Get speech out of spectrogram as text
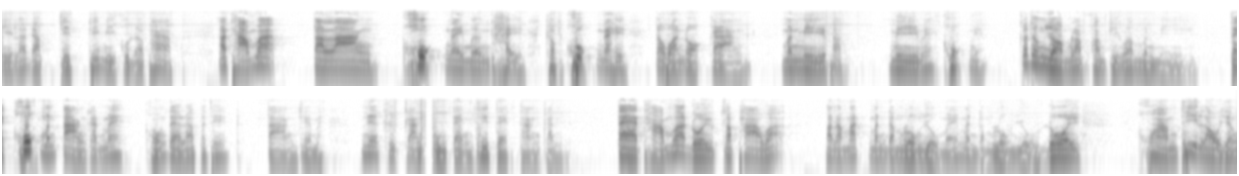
มีระดับจิตที่มีคุณภาพถ้าถามว่าตารางคุกในเมืองไทยกับคุกในตะวันออกกลาง มันมีเปล่ามีไหมคุกเนี่ย ก็ต้องยอมรับความจริงว่ามันมี แต่คุกมันต่างกันไหมของแต่ละประเทศต่างใช่ไหมเนี่ยคือการปรุงแต่งที่แตกต่างกัน แต่ถามว่าโดยสภาวะปรมัตมันดำรงอยู่ไหมมันดำรงอยู่ โดยความที่เรายัง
